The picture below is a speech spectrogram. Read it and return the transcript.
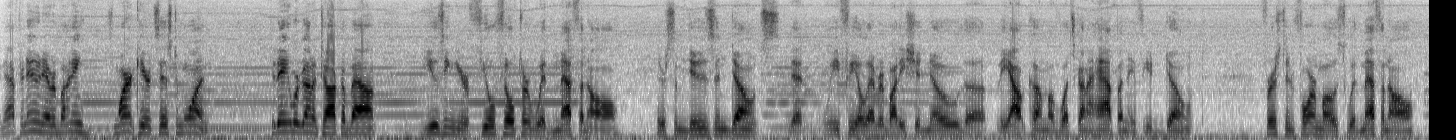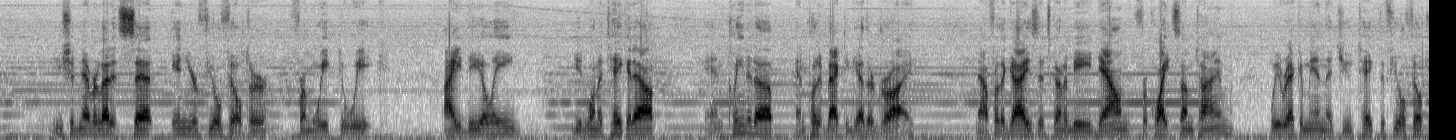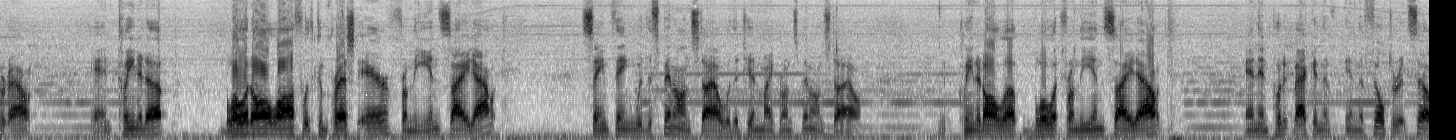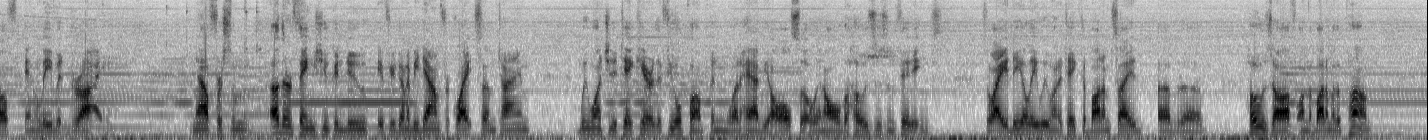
Good afternoon, everybody. It's Mark here at System One. Today we're going to talk about using your fuel filter with methanol. There's some do's and don'ts that we feel everybody should know the, the outcome of what's going to happen if you don't. First and foremost, with methanol, you should never let it set in your fuel filter from week to week. Ideally, you'd want to take it out and clean it up and put it back together dry. Now for the guys that's going to be down for quite some time, we recommend that you take the fuel filter out and clean it up, blow it all off with compressed air from the inside out. Same thing with the spin-on style with a 10 micron spin-on style. You know, clean it all up, blow it from the inside out, and then put it back in the, in the filter itself and leave it dry. Now for some other things you can do if you're going to be down for quite some time, we want you to take care of the fuel pump and what have you also and all the hoses and fittings. So ideally we want to take the bottom side of the hose off on the bottom of the pump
